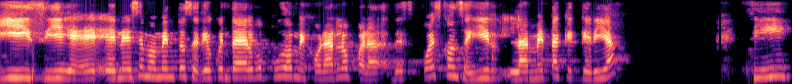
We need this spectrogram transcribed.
Y si eh, en ese momento se dio cuenta de algo, pudo mejorarlo para después conseguir la meta que quería. Sí,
